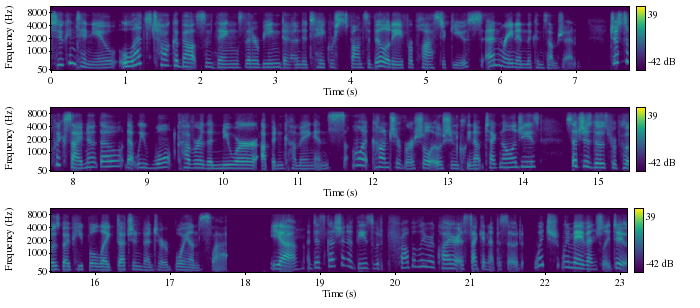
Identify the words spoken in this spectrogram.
To continue, let's talk about some things that are being done to take responsibility for plastic use and rein in the consumption. Just a quick side note, though, that we won't cover the newer, up and coming, and somewhat controversial ocean cleanup technologies, such as those proposed by people like Dutch inventor Boyan Slat. Yeah, a discussion of these would probably require a second episode, which we may eventually do.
